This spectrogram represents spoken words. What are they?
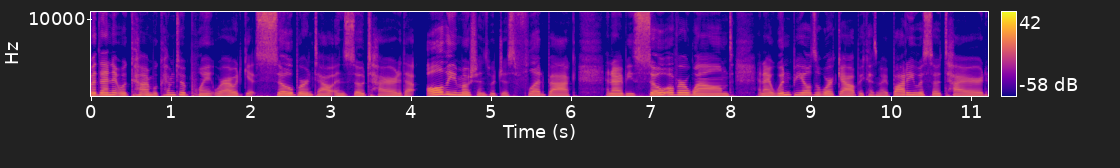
But then it would come would come to a point where I would get so burnt out and so tired that all the emotions would just flood back and I'd be so overwhelmed and I wouldn't be able to work out because my body was so tired.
